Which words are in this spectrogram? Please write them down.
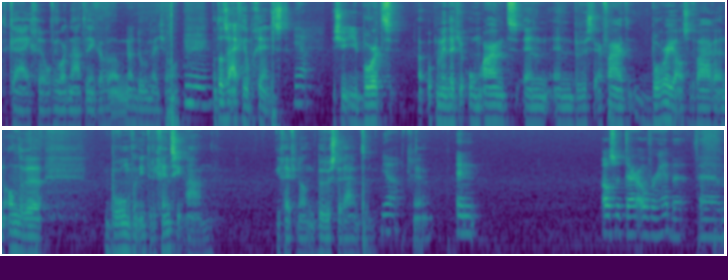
te krijgen. Of heel hard na te denken, van, ik nou doen, weet je wel. Mhm. Want dat is eigenlijk heel begrensd. Ja. Dus je, je boort op het moment dat je omarmt en, en bewust ervaart, boor je als het ware een andere bron van intelligentie aan. Die geef je dan bewuste ruimte. ja. Ja. En als we het daarover hebben, ehm,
